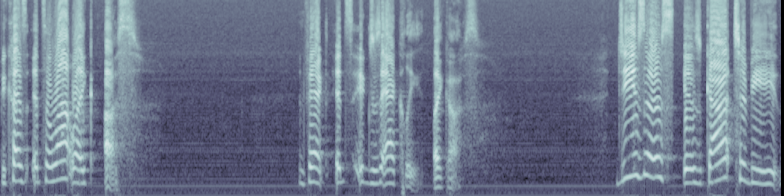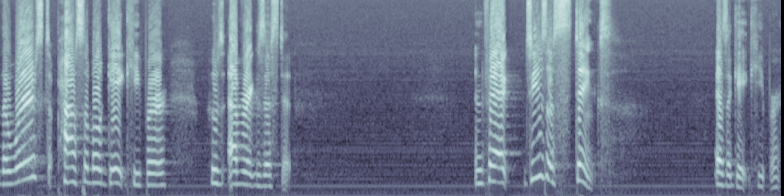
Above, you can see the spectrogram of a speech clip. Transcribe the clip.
Because it's a lot like us. In fact, it's exactly like us. Jesus is got to be the worst possible gatekeeper who's ever existed. In fact, Jesus stinks as a gatekeeper.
